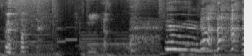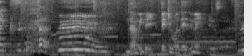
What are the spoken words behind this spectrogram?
見た。くすぐった。涙一滴も出てないんだよそれ。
